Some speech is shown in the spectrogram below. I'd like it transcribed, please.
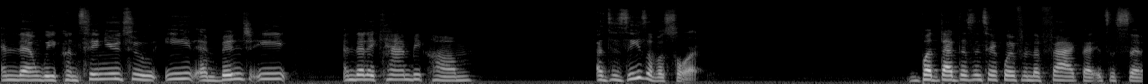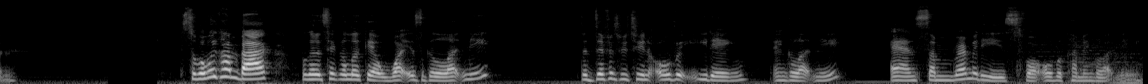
And then we continue to eat and binge eat. And then it can become a disease of a sort. But that doesn't take away from the fact that it's a sin. So when we come back, we're going to take a look at what is gluttony, the difference between overeating and gluttony, and some remedies for overcoming gluttony.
